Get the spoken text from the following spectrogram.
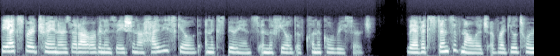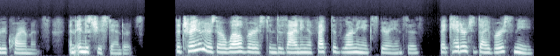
The expert trainers at our organization are highly skilled and experienced in the field of clinical research. They have extensive knowledge of regulatory requirements and industry standards. The trainers are well versed in designing effective learning experiences that cater to diverse needs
